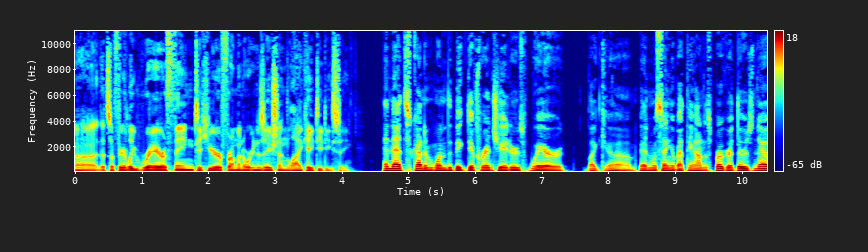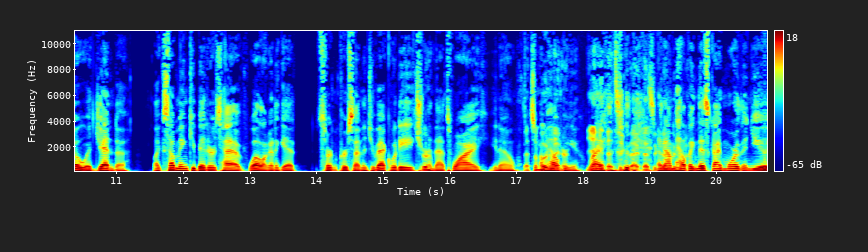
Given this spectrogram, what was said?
Uh, that's a fairly rare thing to hear from an organization like ATDC. And that's kind of one of the big differentiators where, like uh, Ben was saying about the honest broker, there's no agenda. Like some incubators have, well, I'm going to get certain percentage of equity, Sure. and that's why you know That's a I'm helping you, Yeah, right? that's exact- that's and exactly I'm right. helping this guy more than you.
